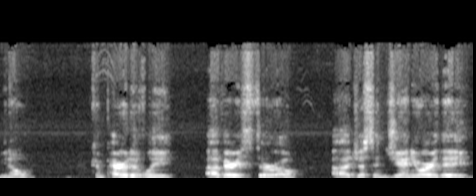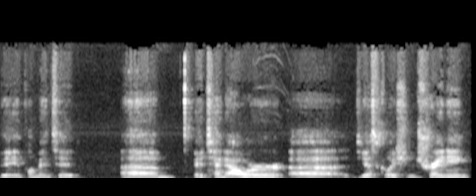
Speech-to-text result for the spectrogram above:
you know, comparatively uh, very thorough. Uh, just in January, they they implemented um, a 10-hour uh, de-escalation training,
